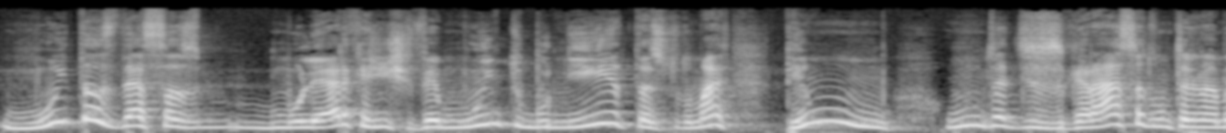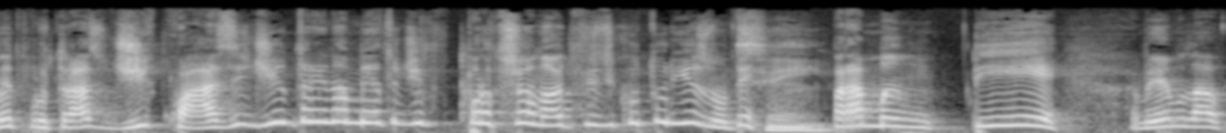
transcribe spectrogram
muitas dessas mulheres que a gente vê muito bonitas e tudo mais, tem um, um da desgraça de um treinamento por trás de quase de um treinamento de profissional de fisiculturismo. Não tem? Sim. Pra manter. Eu me lembro lá,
